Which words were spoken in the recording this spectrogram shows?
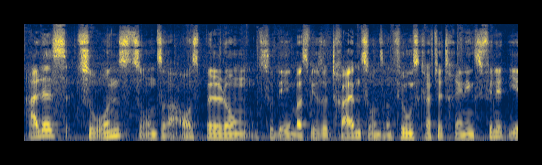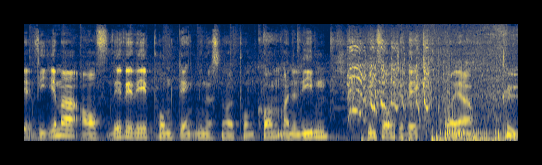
alles zu uns, zu unserer Ausbildung, zu dem, was wir so treiben, zu unseren Führungskräftetrainings findet ihr wie immer auf www.denk-neu.com. Meine Lieben, bin für heute weg. Euer Pü.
